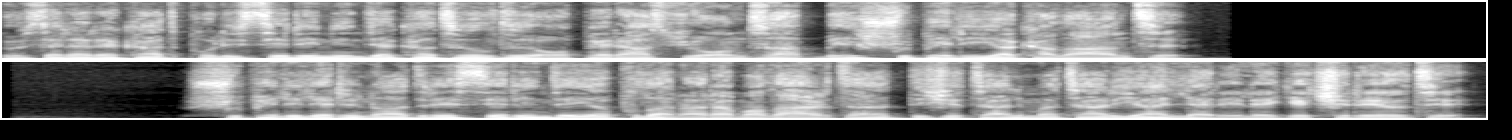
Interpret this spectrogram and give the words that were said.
Özel Harekat polislerinin de katıldığı operasyonda 5 şüpheli yakalandı. Şüphelilerin adreslerinde yapılan aramalarda dijital materyaller ele geçirildi.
